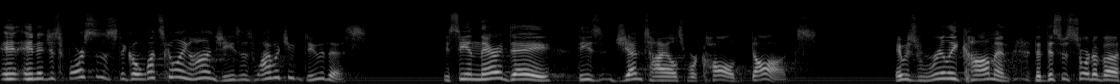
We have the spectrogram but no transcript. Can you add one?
and, and it just forces us to go, what's going on, Jesus? Why would you do this? You see, in their day, these Gentiles were called dogs. It was really common that this was sort of a,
